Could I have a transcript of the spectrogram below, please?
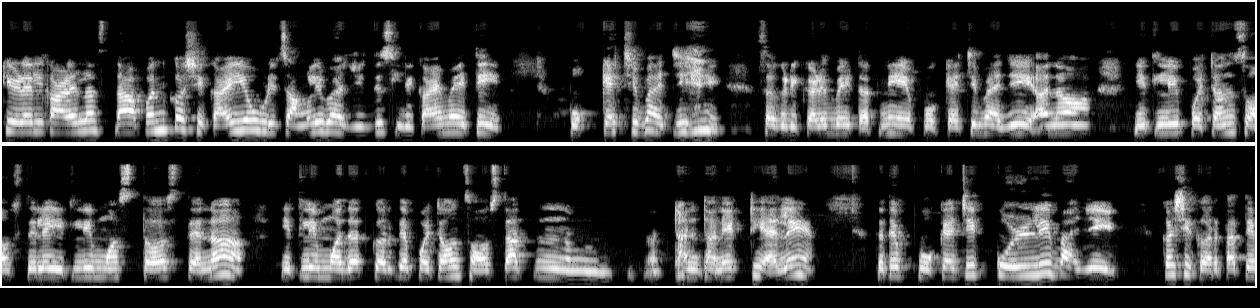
केळेल काळेल असता आपण कशी काय एवढी चांगली भाजी दिसली काय माहिती? पोक्याची भाजी सगळीकडे भेटत नाही. पोक्याची भाजी आणि इथली पचन संस्थेला इथली मस्त असते ना. इथली मदत करते पचन संस्था ठणठणीत ठेवाले तर ते पोक्याची कोळली भाजी कशी करतात ते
